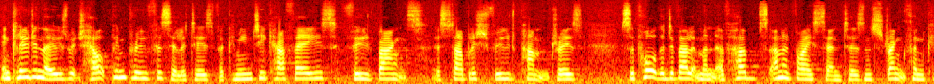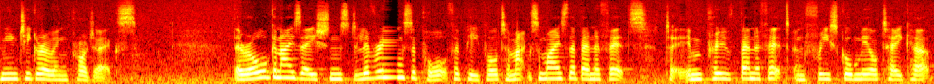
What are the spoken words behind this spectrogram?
including those which help improve facilities for community cafes, food banks, establish food pantries, support the development of hubs and advice centres, and strengthen community growing projects. There are organisations delivering support for people to maximise their benefits, to improve benefit and free school meal take up,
